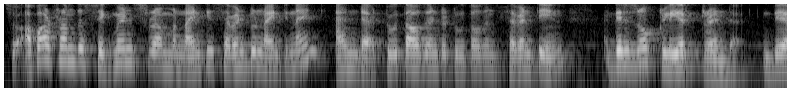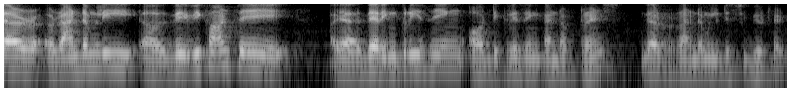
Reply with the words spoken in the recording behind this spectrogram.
so apart from the segments from 97 to 99 and uh, 2000 to 2017, there is no clear trend. They are randomly, uh, they, we can't say uh, they're increasing or decreasing kind of trends. They're randomly distributed.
